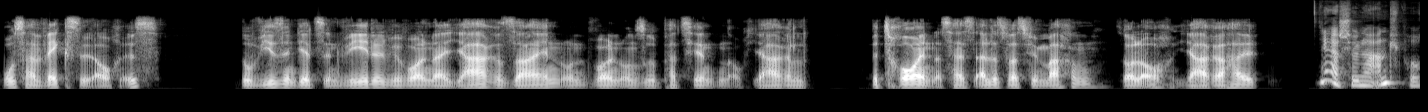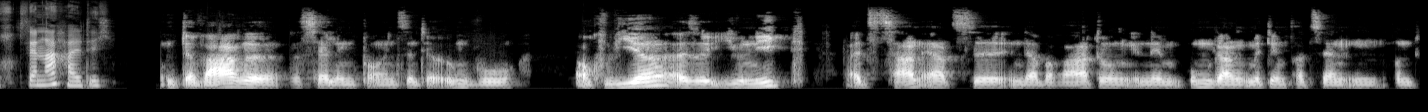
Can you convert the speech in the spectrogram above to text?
großer Wechsel auch ist. So, wir sind jetzt in Wedel, wir wollen da Jahre sein und wollen unsere Patienten auch Jahre betreuen. Das heißt, alles, was wir machen, soll auch Jahre halten. Ja, schöner Anspruch, sehr nachhaltig. Und der wahre Selling Point sind ja irgendwo auch wir, also unique als Zahnärzte in der Beratung, in dem Umgang mit dem Patienten. Und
